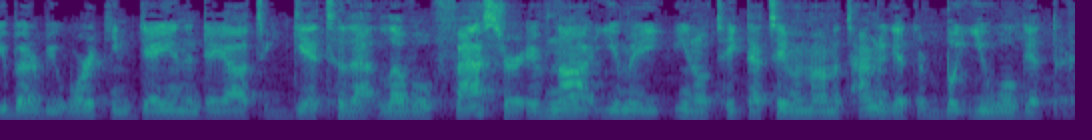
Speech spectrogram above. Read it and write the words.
you better be working day in and day out to get to that level faster. If not, you may, you know, take that same amount of time to get there, but you will get there.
